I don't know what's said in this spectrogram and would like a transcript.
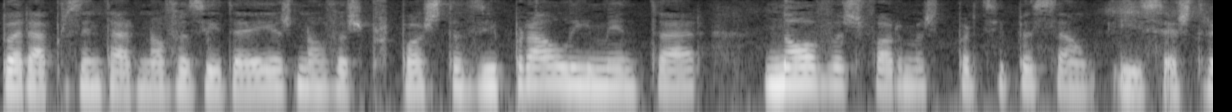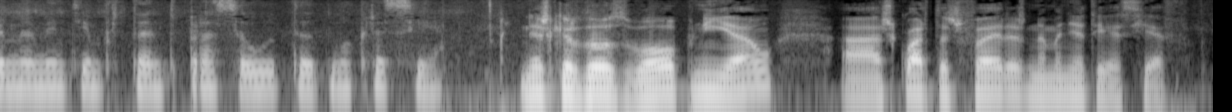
para apresentar novas ideias, novas propostas e para alimentar novas formas de participação. E isso é extremamente importante para a saúde da democracia. Inês Cardoso, a opinião às quartas-feiras na manhã TSF.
